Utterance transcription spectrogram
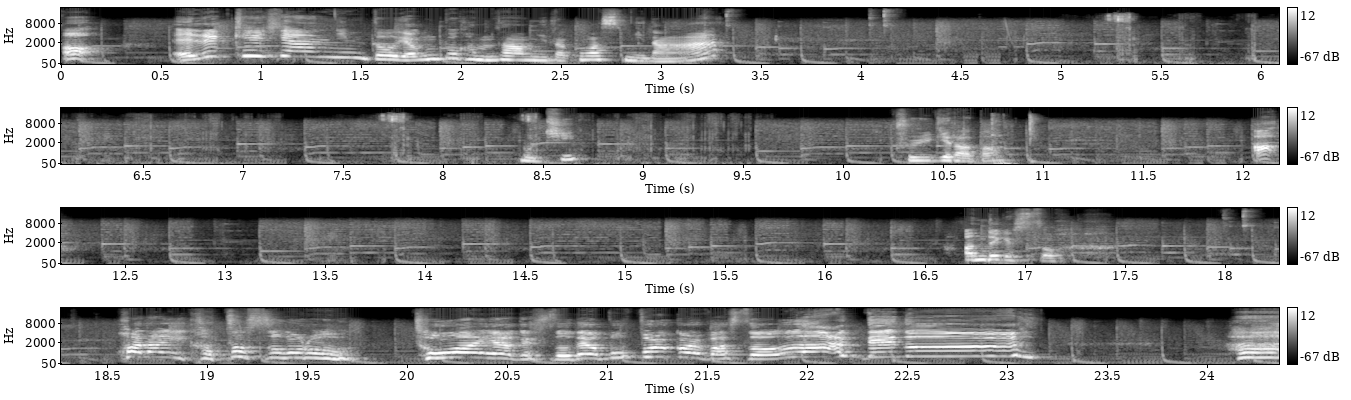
어, 에르케시아님도 영도 감사합니다. 고맙습니다. 뭐지? 불길하다. 안 되겠어. 화랑이 가차성으로 정화해야겠어. 내가 못 볼 걸 봤어. 으악, 내 눈! 하,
